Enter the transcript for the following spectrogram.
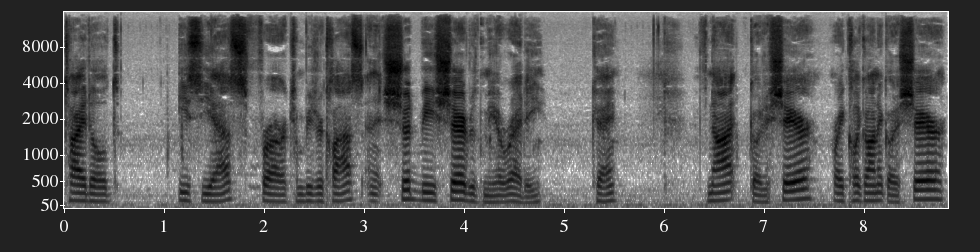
titled ECS for our computer class, and it should be shared with me already. Okay. If not, go to share, right click on it, go to share,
